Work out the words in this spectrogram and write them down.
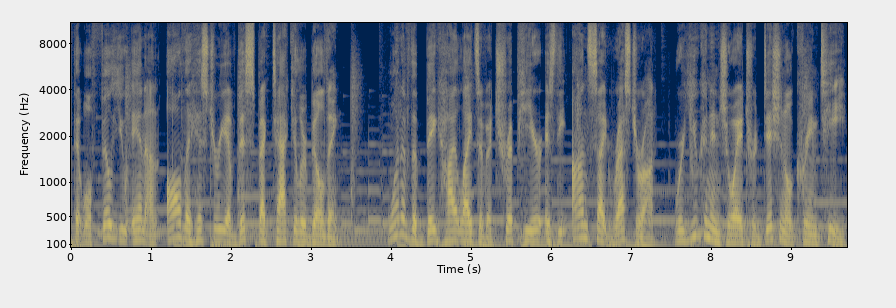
that will fill you in on all the history of this spectacular building. One of the big highlights of a trip here is the on-site restaurant where you can enjoy a traditional cream tea,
